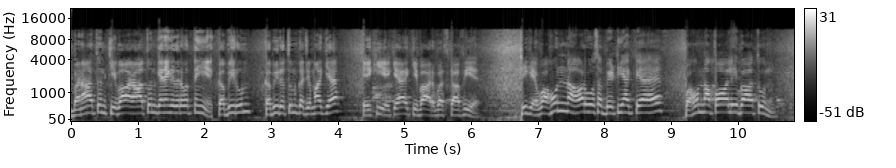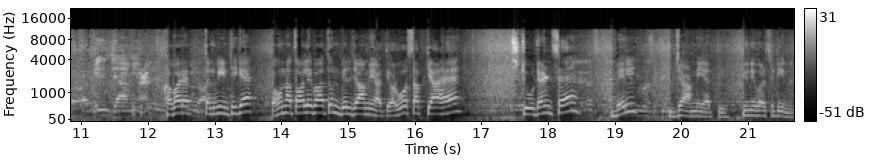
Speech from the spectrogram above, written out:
बनातुन किबार आतुन कहने की ज़रूरत नहीं है। कबीरुन, कबीरतुन का जमा क्या, एक ही है क्या? है किबार बस काफ़ी है। ठीक है, वहुन्ना, और वो सब बेटियाँ क्या है? वहुन्ना तौलिबातुन। खबर है तनवीन, ठीक है? वहुन्ना तौलिबातुन बिल जामियाती। और वो सब क्या है? स्टूडेंट्स है बिल जामियाती, यूनिवर्सिटी में।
